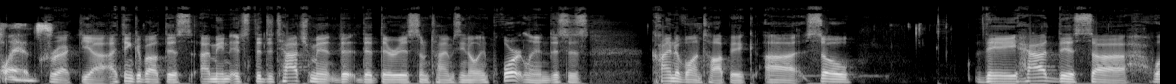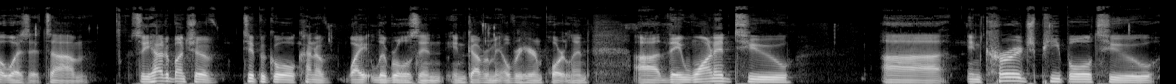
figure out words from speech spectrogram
plans. Correct. Yeah, I think about this. I mean, it's the detachment that, that there is sometimes. You know, in Portland, this is kind of on topic. Uh, so they had this. Uh, what was it? Um, so you had a bunch of typical kind of white liberals in in government over here in Portland. Uh, they wanted to uh, encourage people to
